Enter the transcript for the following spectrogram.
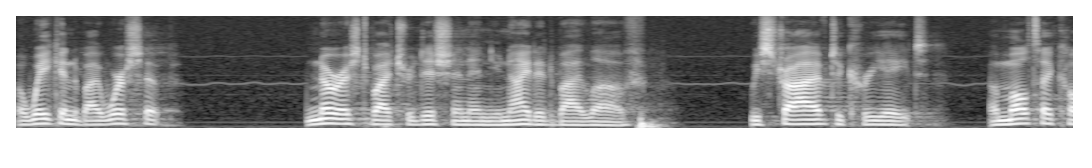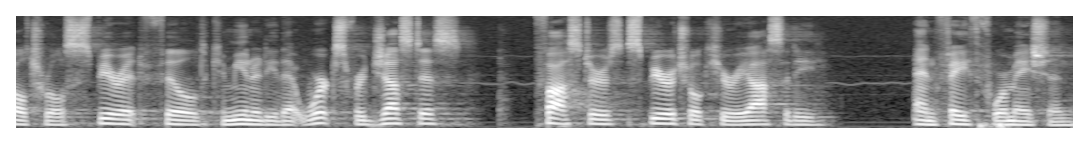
Awakened by worship, nourished by tradition, and united by love, we strive to create a multicultural, spirit filled community that works for justice, fosters spiritual curiosity and faith formation,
